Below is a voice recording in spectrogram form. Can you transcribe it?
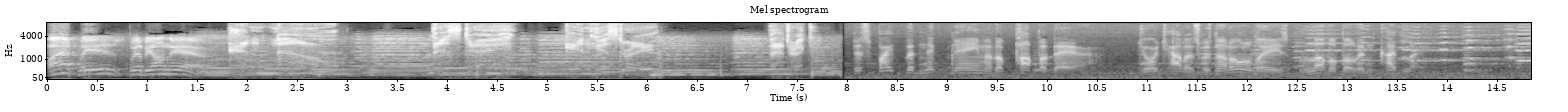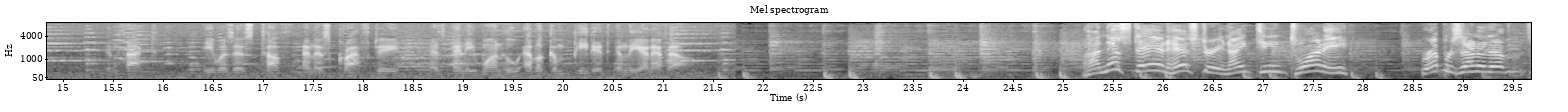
Quiet, please. We'll be on the air. And now, this day in history. Patrick? Despite the nickname of the Papa Bear, George Halas was not always lovable and cuddly. In fact, he was as tough and as crafty as anyone who ever competed in the NFL. On this day in history, 1920, representatives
